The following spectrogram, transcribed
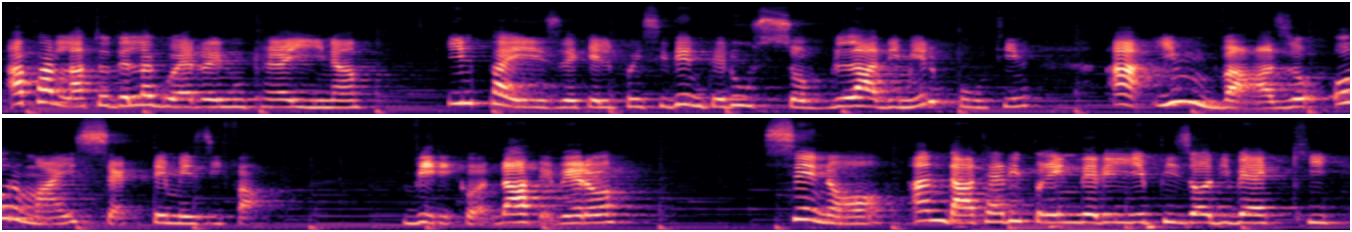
ha parlato della guerra in Ucraina, il paese che il presidente russo Vladimir Putin ha invaso ormai sette mesi fa. Vi ricordate, vero? Se no, andate a riprendere gli episodi vecchi.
